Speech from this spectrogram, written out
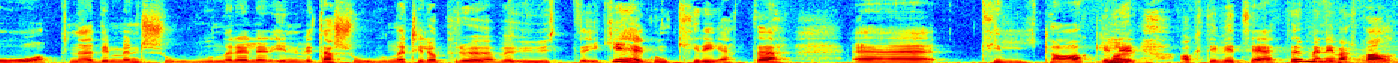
åpne dimensjoner eller invitasjoner til å prøve ut ikke helt konkrete eh, tiltak eller Nei. aktiviteter, men i hvert fall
